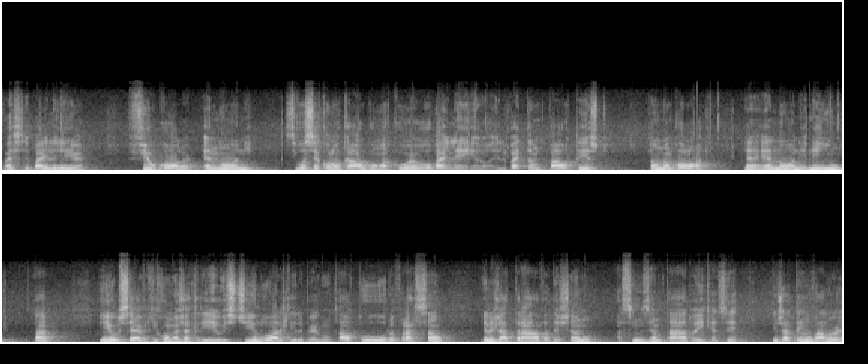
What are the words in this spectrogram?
vai ser by layer Fill color é none. Se você colocar alguma cor ou by layer, ele vai tampar o texto. Então não coloque, né? é none, nenhum, tá? E observe que como eu já criei o estilo, a hora que ele pergunta a altura, fração, ele já trava, deixando acinzentado aí, quer dizer que já tem um valor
